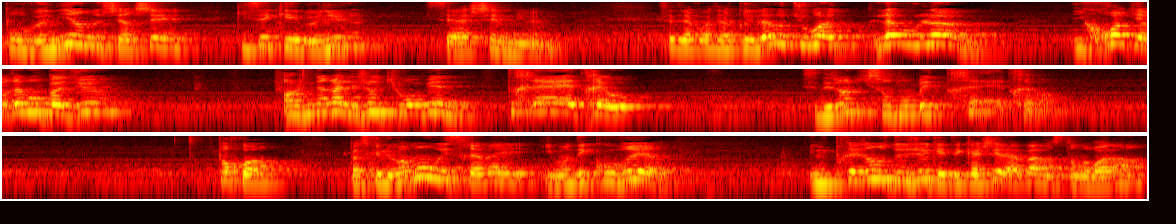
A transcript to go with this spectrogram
pour venir nous chercher, qui c'est qui est venu? C'est Hachem lui-même. C'est-à-dire quoi? C'est-à-dire que là où tu vois, là où l'homme, il croit qu'il n'y a vraiment pas Dieu, en général, les gens qui reviennent très très haut, c'est des gens qui sont tombés très très bas. Pourquoi? Parce que le moment où ils se réveillent, ils vont découvrir une présence de Dieu qui était cachée là-bas, dans cet endroit-là,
